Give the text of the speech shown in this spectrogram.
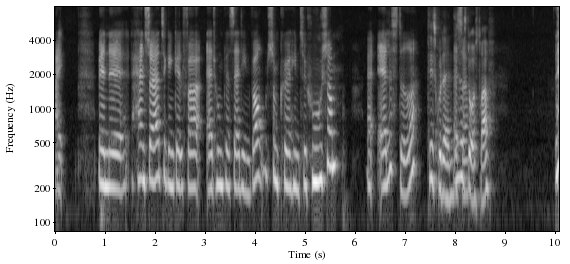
Nej, men øh, han sørger til gengæld for, at hun bliver sat i en vogn, som kører hende til Husum af alle steder. Det skulle da en lige altså... så stor straf.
